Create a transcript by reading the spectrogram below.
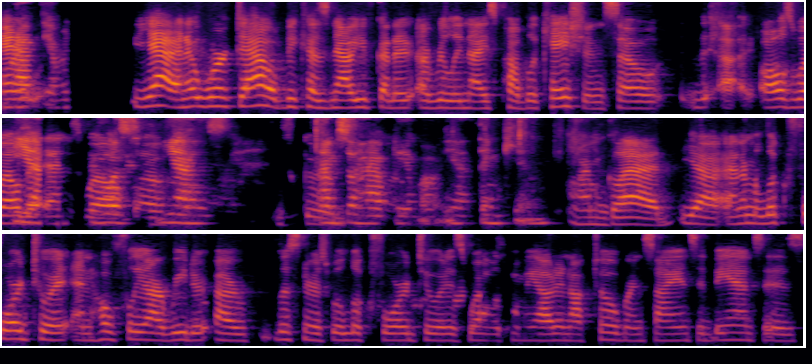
and it, yeah and it worked out because now you've got a, a really nice publication. So uh, all's well yeah, that ends well was, so yes it's good. I'm so happy about. Yeah, thank you. I'm glad. Yeah, and I'm gonna look forward to it, and hopefully our reader, our listeners will look forward to it as well. Coming out in October in Science Advances,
